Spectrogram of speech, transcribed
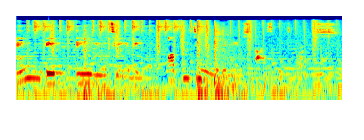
NBNU TV, updating you with the news as it breaks.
